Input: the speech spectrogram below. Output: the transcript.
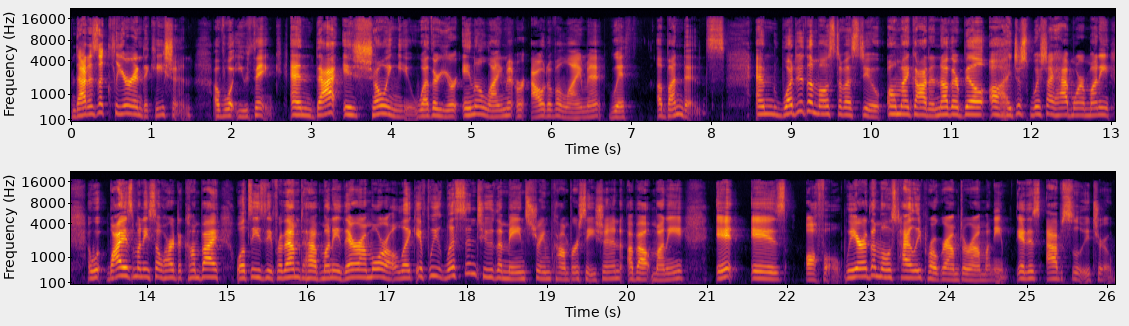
that is a clear indication of what you think. And that is showing you whether you're in alignment or out of alignment with abundance. And what did the most of us do? Oh my God, another bill. Oh, I just wish I had more money. Why is money so hard to come by? Well, it's easy for them to have money. They're immoral. Like, if we listen to the mainstream conversation about money, it is awful. We are the most highly programmed around money. It is absolutely true.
